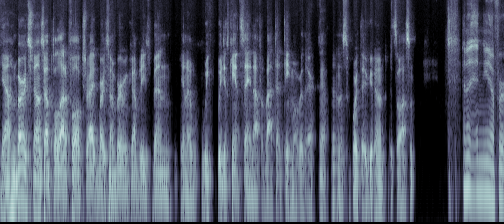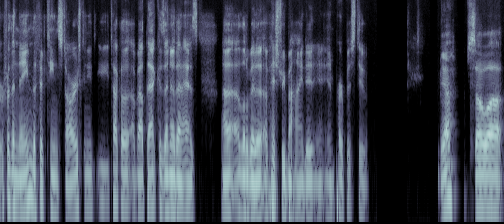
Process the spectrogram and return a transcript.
Yeah, and Bardstown's helped a lot of folks, right? Bardstown Bourbon Company's been, you know, we we just can't say enough about that team over there. Yeah, and the support they've given. It's awesome. And and you know, for for the name, the 15 stars, can you you talk about that? Because I know that has uh, a little bit of history behind it and, and purpose too. Yeah. So uh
